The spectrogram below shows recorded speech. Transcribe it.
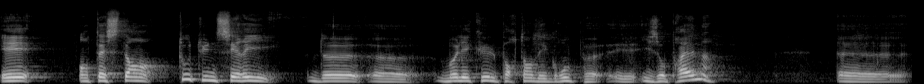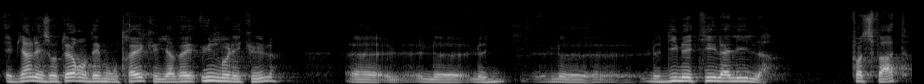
Et en testant toute une série de molécules portant des groupes isoprènes, eh bien, les auteurs ont démontré qu'il y avait une molécule, le, le, phosphate,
